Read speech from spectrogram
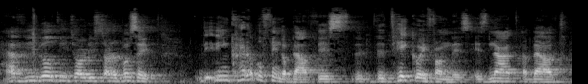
have the ability to already start. Both say the, the incredible thing about this, the, the takeaway from this, is not about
